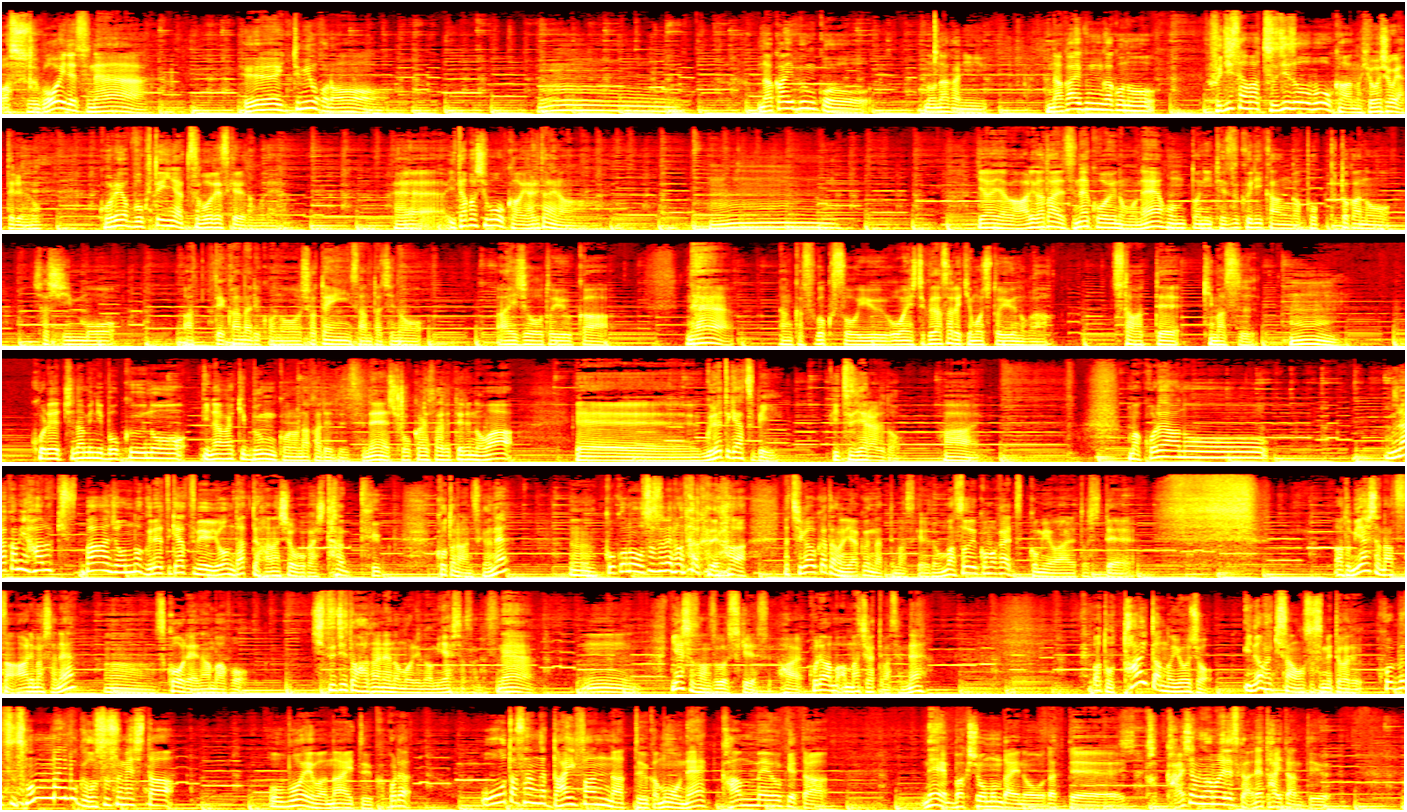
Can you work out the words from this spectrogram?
あすごいですね。へえ行ってみようかな。うーん。中井文庫の中に中井君がこの藤沢辻蔵ウォーカーの表彰をやってるの？これが僕的にはツボですけれどもね。へえ板橋ウォーカーやりたいな。うん。いやいやありがたいですねこういうのもね。本当に手作り感がポップとかの写真もあってかなりこの書店員さんたちの愛情というかねえなんかすごくそういう応援してくださる気持ちというのが伝わってきます。うん。これちなみに僕の稲垣文庫の中でですね紹介されてるのはえー、グレート・ギャツビーフィッツジェラルド。はい。まあこれあのー村上春樹バージョンのグレート・ギャツビーを読んだって話を僕はしたっていうことなんですけどね。うん、ここのおすすめの中では違う方の役になってますけれども、まあそういう細かいツッコミはあれとして、あと宮下夏さんありましたね。うん、スコーレナンバー4。羊と鋼の森の宮下さんですね。うん。宮下さんすごい好きです。はい。これは間違ってませんね。あと、タイタンの幼女。稲垣さんおすすめって書いてあるこれ別にそんなに僕おすすめした覚えはないというかこれ太田さんが大ファンなというかもうね感銘を受けたね爆笑問題のだって会社の名前ですからね「タイタン」っていう。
